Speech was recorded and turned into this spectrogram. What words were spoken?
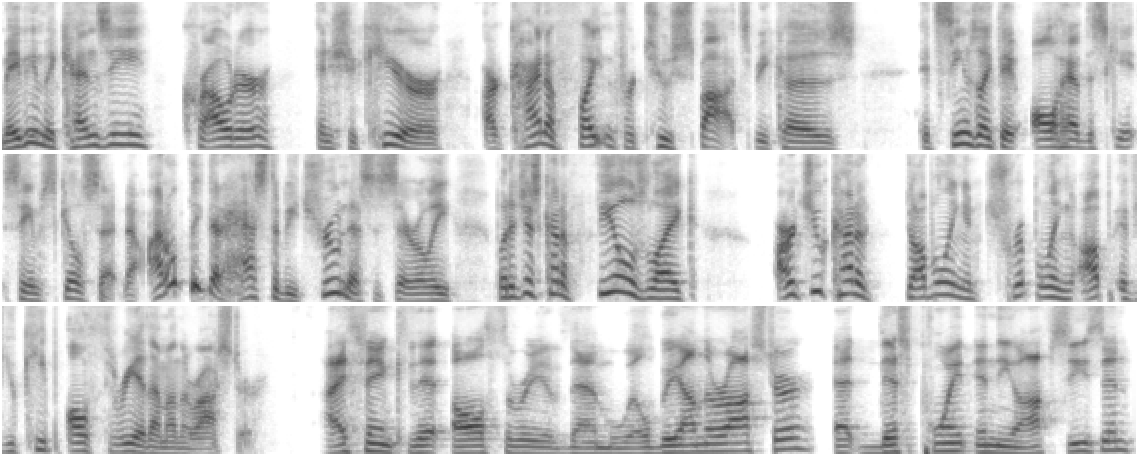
maybe McKenzie, Crowder, and Shakir are kind of fighting for two spots because it seems like they all have the same skill set. Now, I don't think that has to be true necessarily, but it just kind of feels like, aren't you kind of doubling and tripling up if you keep all three of them on the roster? I think that all three of them will be on the roster at this point in the offseason.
